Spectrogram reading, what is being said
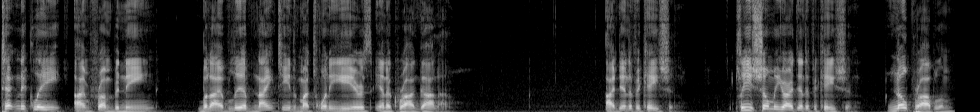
Technically, I'm from Benin, but I've lived 19 of my 20 years in Accra, Ghana. Identification. Please show me your identification. No problem.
